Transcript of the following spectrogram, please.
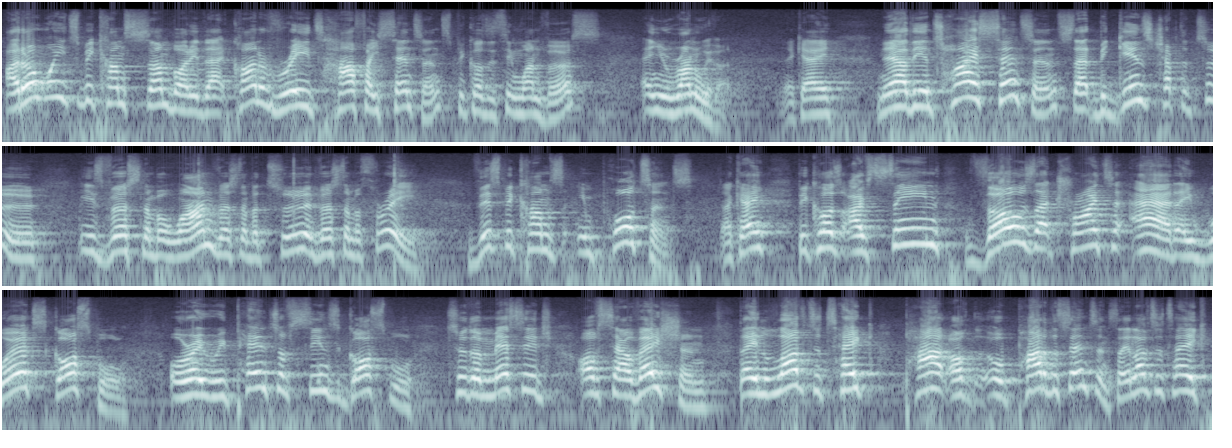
I don't want you to become somebody that kind of reads half a sentence because it's in one verse and you run with it. Okay? Now, the entire sentence that begins chapter 2 is verse number 1, verse number 2, and verse number 3. This becomes important, okay? Because I've seen those that try to add a works gospel or a repent of sins gospel to the message of salvation, they love to take part of, or part of the sentence. They love to take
